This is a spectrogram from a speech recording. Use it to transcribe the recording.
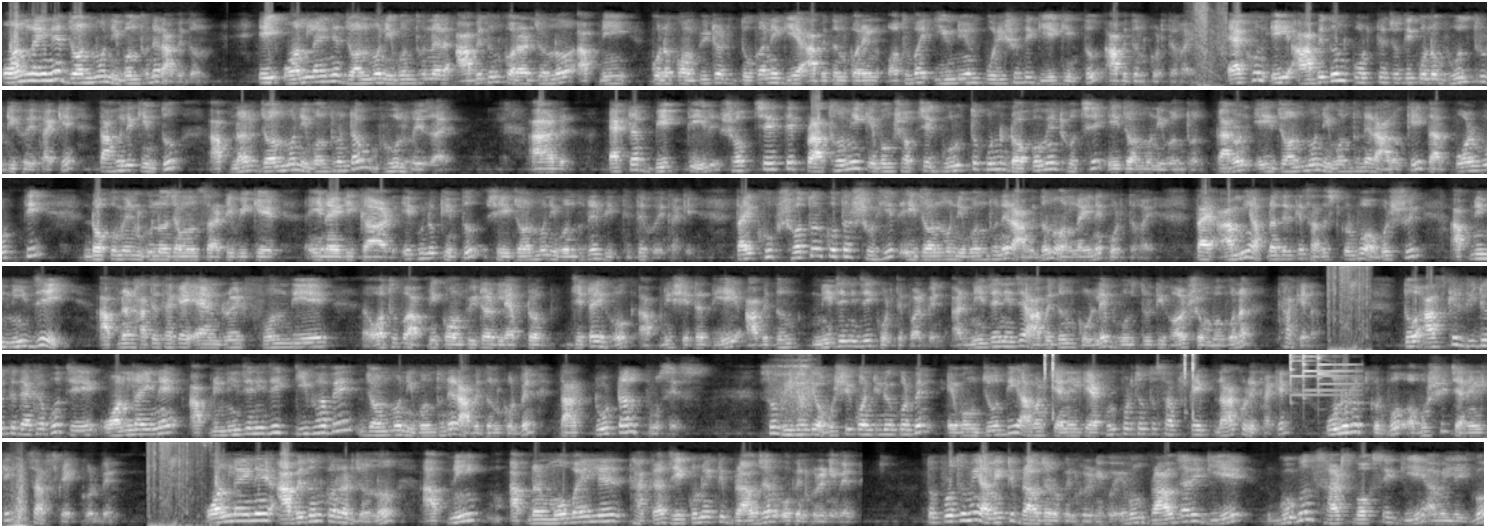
অনলাইনে জন্ম নিবন্ধনের আবেদন। এই অনলাইনে জন্ম নিবন্ধনের আবেদন করার জন্য আপনি কোনো কম্পিউটার দোকানে গিয়ে আবেদন করেন অথবা ইউনিয়ন পরিষদে গিয়ে কিন্তু আবেদন করতে হয়। এখন এই আবেদন করতে যদি কোনো ভুল ত্রুটি হয়ে থাকে, তাহলে কিন্তু আপনার জন্ম নিবন্ধনটাও ভুল হয়ে যায়। আর একটা ব্যক্তির সবচেয়ে প্রাথমিক এবং সবচেয়ে গুরুত্বপূর্ণ ডকুমেন্ট হচ্ছে এই জন্ম নিবন্ধন। কারণ এই জন্ম নিবন্ধনের আলোকেই তার পরবর্তী ডকুমেন্টগুলো যেমন সার্টিফিকেট এনআইডি কার্ড এগুলো কিন্তু সেই জন্ম নিবন্ধনের ভিত্তিতে হয়ে থাকে। তাই খুব সতর্কতার সহিত এই জন্ম নিবন্ধনের আবেদন অনলাইনে করতে হয়। তাই আমি আপনাদেরকে সাজেস্ট করব অবশ্যই আপনি নিজেই আপনার হাতে থাকা অ্যান্ড্রয়েড ফোন দিয়ে অথবা আপনি কম্পিউটার, ল্যাপটপ, যেটাই হোক, আপনি সেটা দিয়েই আবেদন নিজে নিজেই করতে পারবেন। আর নিজে নিজে আবেদন করলে ভুল ত্রুটি হওয়ার সম্ভাবনা থাকে না। তো আজকের ভিডিওতে দেখাবো যে অনলাইনে আপনি নিজে নিজে কীভাবে জন্ম নিবন্ধনের আবেদন করবেন, তার টোটাল প্রসেস। সো ভিডিওটি অবশ্যই কন্টিনিউ করবেন এবং যদি আমার চ্যানেলটি এখন পর্যন্ত সাবস্ক্রাইব না করে থাকেন, অনুরোধ করব অবশ্যই চ্যানেলটি সাবস্ক্রাইব করবেন। অনলাইনে আবেদন করার জন্য আপনি আপনার মোবাইলে থাকা যে কোনো একটি ব্রাউজার ওপেন করে নেবেন। তো প্রথমেই আমি একটি ব্রাউজার ওপেন করে নিব এবং ব্রাউজারে গিয়ে গুগল সার্চ বক্সে গিয়ে আমি লিখব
